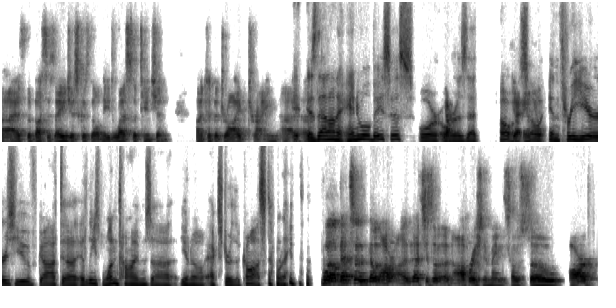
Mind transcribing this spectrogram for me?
uh, as the buses ages, because they'll need less attention uh, to the drivetrain. Uh, is that on an annual basis, or or is that Oh, yeah, so in three years, you've got uh, at least one times, uh, you know, extra the cost, right? Well, that's a, no, our, that's just a, an operation and maintenance cost. So our,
